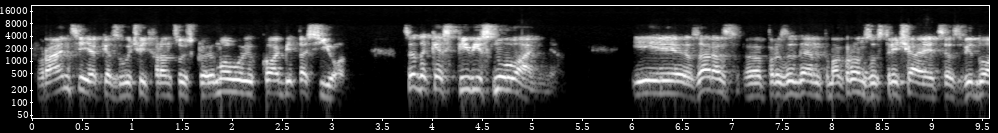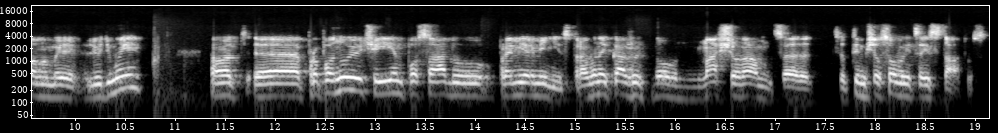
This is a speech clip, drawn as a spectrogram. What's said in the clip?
Франції, яке звучить французькою мовою коабітасьйон. Це таке співіснування. І зараз е, президент Макрон зустрічається з відомими людьми, от е, пропонуючи їм посаду прем'єр-міністра. Вони кажуть: ну нащо нам це, це тимчасовий цей статус?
